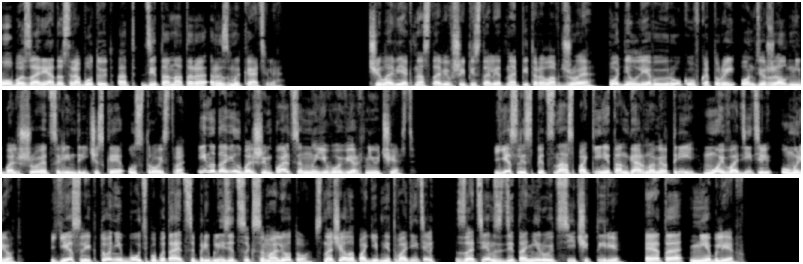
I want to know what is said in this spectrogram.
Оба заряда сработают от детонатора-размыкателя. Человек, наставивший пистолет на Питера Лавджоя, поднял левую руку, в которой он держал небольшое цилиндрическое устройство, и надавил большим пальцем на его верхнюю часть. Если спецназ покинет ангар номер три, мой водитель умрет. Если кто-нибудь попытается приблизиться к самолету, сначала погибнет водитель, затем сдетонирует С-4. Это не блеф.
